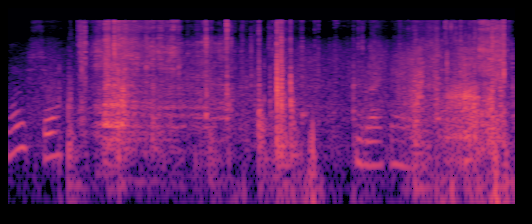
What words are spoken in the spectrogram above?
Ну и все. Брать не надо.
